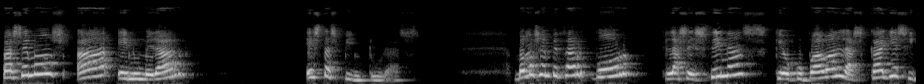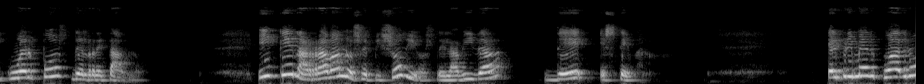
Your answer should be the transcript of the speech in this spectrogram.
Pasemos a enumerar estas pinturas. Vamos a empezar por las escenas que ocupaban las calles y cuerpos del retablo y que narraban los episodios de la vida de Esteban. El primer cuadro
